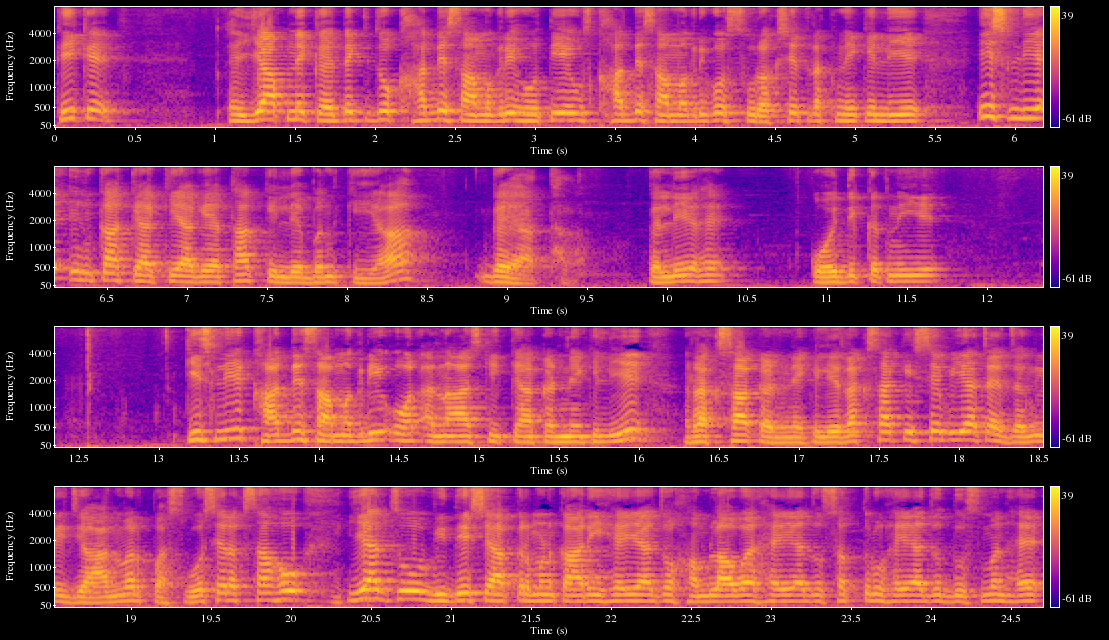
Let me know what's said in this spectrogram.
ठीक है? या आपने कहते हैं कि जो खाद्य सामग्री होती है, उस खाद्य सामग्री को सुरक्षित रखने के लिए, इसलिए इनका क्या किया गया था? किलेबंद किया गया था। क्लियर है? कोई दिक्कत नहीं है। किस लिए खाद्य सामग्री और अनाज की क्या करने के लिए, रक्षा करने के लिए। रक्षा किससे भी या चाहे जंगली जानवर, पशुओं से रक्षा हो, या जो विदेशी आक्रमणकारी है, या जो हमलावर है, या जो शत्रु है, या जो दुश्मन है,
